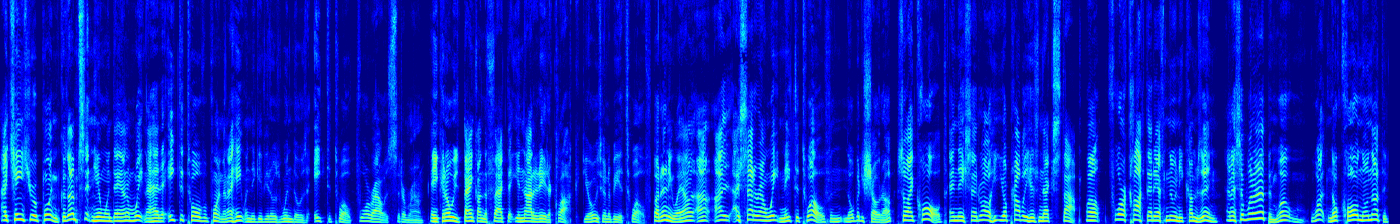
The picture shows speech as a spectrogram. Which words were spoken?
I changed your appointment because I'm sitting here one day and I'm waiting. I had an 8 to 12 appointment. I hate when they give you those windows 8 to 12, four hours sit around. And you can always bank on the fact that you're not at 8 o'clock. You're always going to be at 12. But anyway, I, I, I sat around waiting 8 to 12 and nobody showed up. So I called and they said, Well, he, you're probably his next stop. Well, four o'clock that afternoon, he comes in. And I said, What happened? What? What? No call, no nothing.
